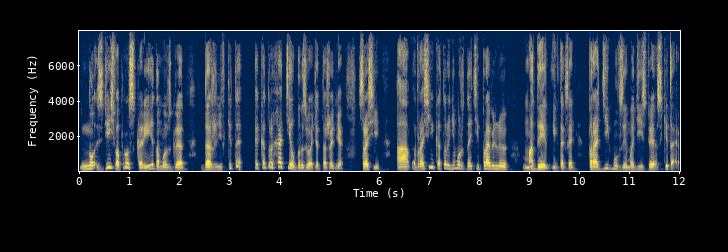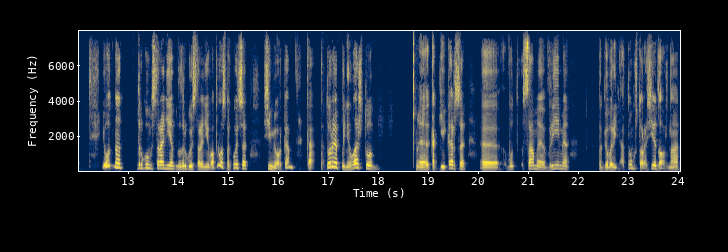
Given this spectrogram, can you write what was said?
Но здесь вопрос скорее, на мой взгляд, даже не в Китае, который хотел бы развивать отношения с Россией, а в России, который не может найти правильную модель или, так сказать, парадигму взаимодействия с Китаем. И вот на другой стороне, на другой стороне вопрос находится семерка, которая поняла, что, как ей кажется, э, вот самое время поговорить о том, что Россия должна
